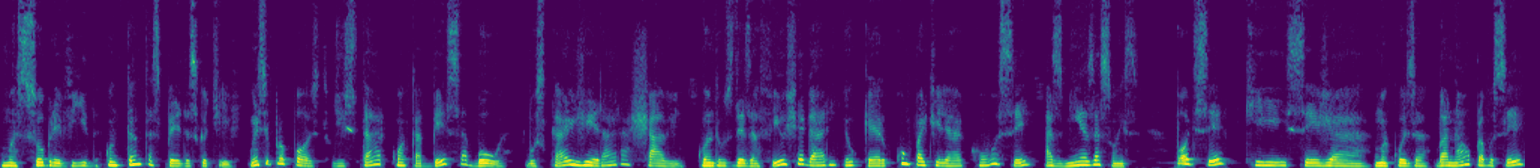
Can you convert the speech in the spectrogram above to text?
uma sobrevida com tantas perdas que eu tive. Com esse propósito de estar com a cabeça boa, buscar gerar a chave quando os desafios chegarem, eu quero compartilhar com você as minhas ações. Pode ser que seja uma coisa banal para você,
